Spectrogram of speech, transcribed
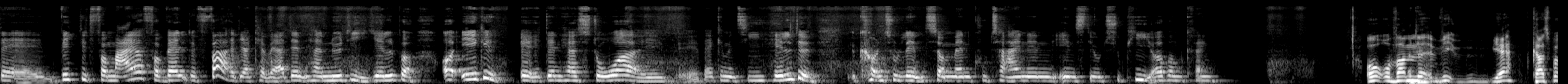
der er vigtigt for mig at forvalte, for at jeg kan være den her nyttige hjælper, og ikke øh, den her store, øh, øh hvad kan man sige, heltekonsulent, som man kunne tegne en, en stereotypi op omkring. Og, og hvad med, vi, ja, Kasper?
